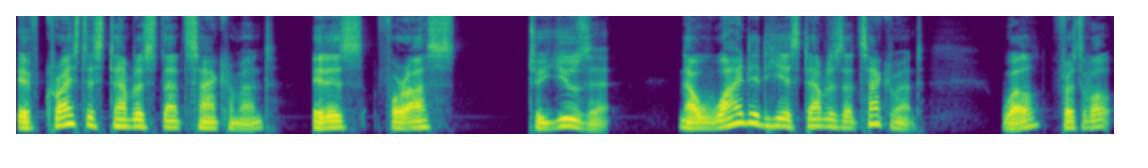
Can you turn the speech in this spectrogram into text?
if Christ established that sacrament, it is for us to use it. Now, why did he establish that sacrament? Well, first of all,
